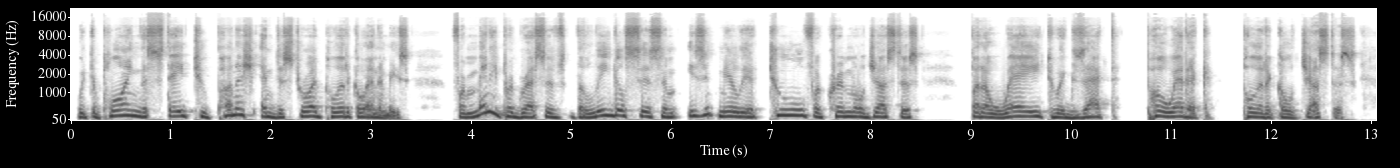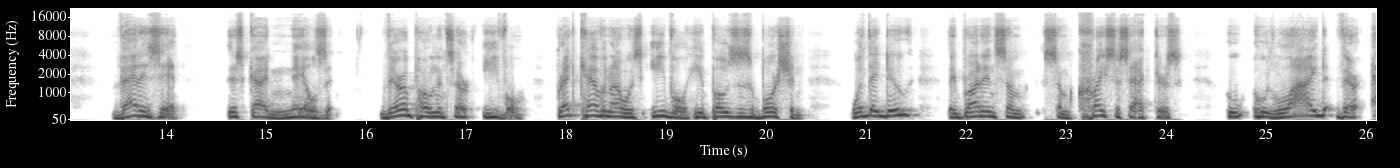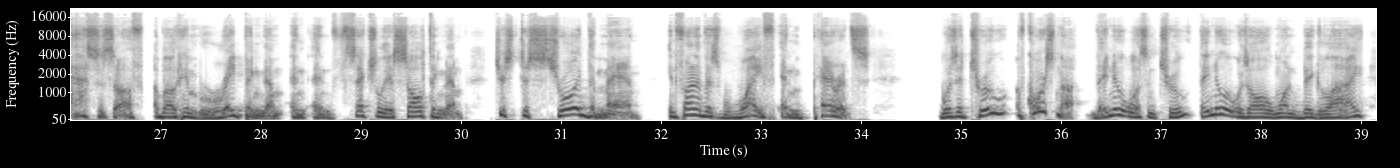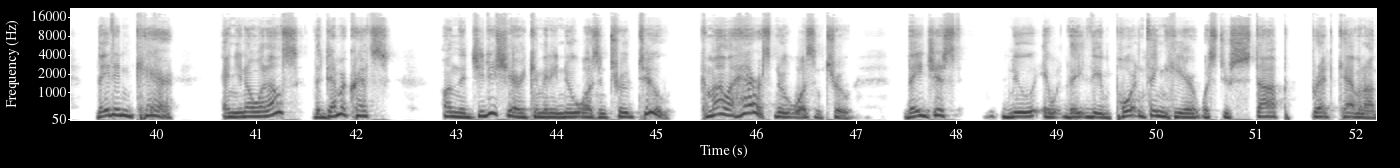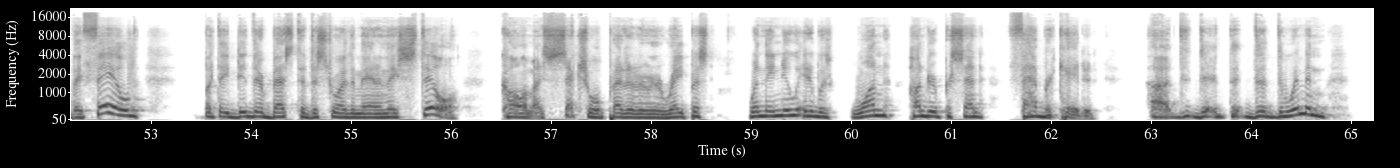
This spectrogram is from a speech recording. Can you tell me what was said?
with deploying the state to punish and destroy political enemies. For many progressives, the legal system isn't merely a tool for criminal justice, but a way to exact poetic political justice. That is it. This guy nails it. Their opponents are evil. Brett Kavanaugh was evil. He opposes abortion. What'd they do? They brought in some, some crisis actors who, who lied their asses off about him raping them and, and sexually assaulting them, just destroyed the man in front of his wife and parents. Was it true? Of course not. They knew it wasn't true. They knew it was all one big lie. They didn't care. And you know what else? The Democrats on the Judiciary Committee knew it wasn't true too. Kamala Harris knew it wasn't true. They just knew it, the, the important thing here was to stop Brett Kavanaugh. They failed, but they did their best to destroy the man, and they still call him a sexual predator and a rapist when they knew it was 100% fabricated. Uh, the, the, the, the women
